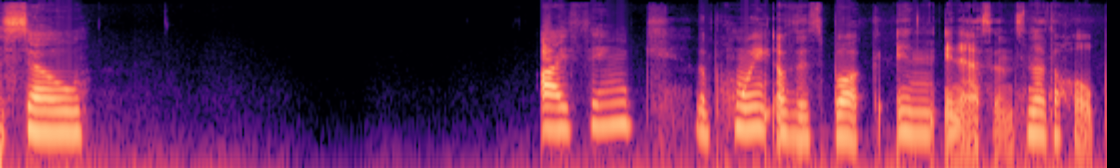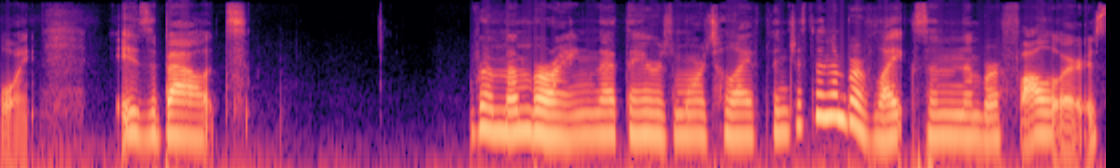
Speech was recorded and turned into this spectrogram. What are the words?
So I think the point of this book in in essence, not the whole point, is about remembering that there's more to life than just the number of likes and the number of followers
